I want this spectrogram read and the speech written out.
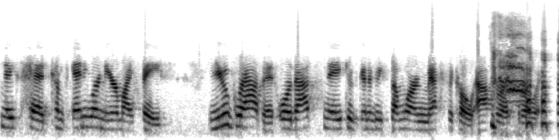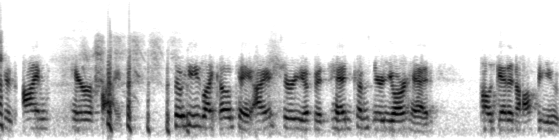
snake's head comes anywhere near my face, you grab it, or that snake is going to be somewhere in Mexico after I throw it because I'm terrified. so he's like, okay, I assure you, if its head comes near your head, I'll get it off of you.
